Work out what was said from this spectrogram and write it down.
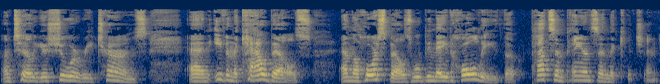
until Yeshua returns. And even the cowbells and the horse bells will be made holy, the pots and pans in the kitchen.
